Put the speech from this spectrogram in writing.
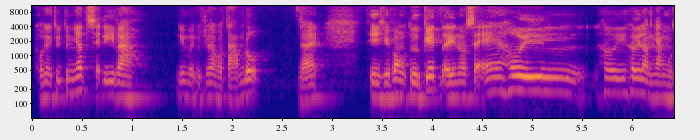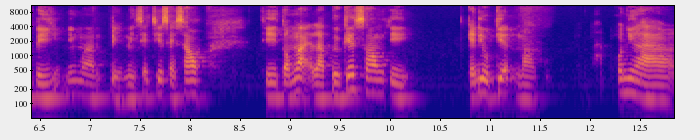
có thành tích tốt nhất sẽ đi vào nhưng vậy chúng ta có 8 đội đấy thì cái vòng tứ kết đấy nó sẽ hơi hơi hơi lằng nhằng một tí nhưng mà để mình sẽ chia sẻ sau. Thì tóm lại là tứ kết xong thì cái điều kiện mà coi như là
